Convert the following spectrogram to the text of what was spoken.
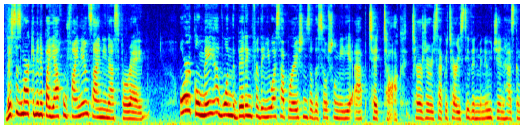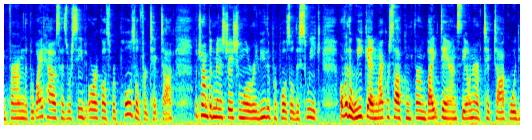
This is Market Minute by Yahoo Finance. I'm Ines Ferre. Oracle may have won the bidding for the U.S. operations of the social media app TikTok. Treasury Secretary Steven Mnuchin has confirmed that the White House has received Oracle's proposal for TikTok. The Trump administration will review the proposal this week. Over the weekend, Microsoft confirmed ByteDance, the owner of TikTok, would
